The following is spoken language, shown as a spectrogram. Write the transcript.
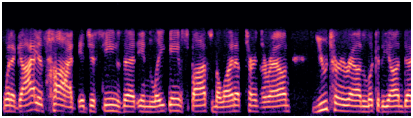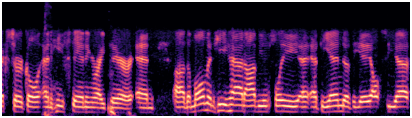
when a guy is hot, it just seems that in late game spots when the lineup turns around, You turn around and look at the on deck circle, and he's standing right there. And uh, the moment he had, obviously, at the end of the ALCS,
